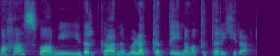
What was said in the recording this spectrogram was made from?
மகாஸ்வாமி இதற்கான விளக்கத்தை நமக்கு தருகிறார்.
